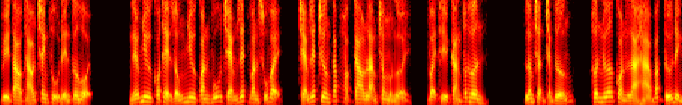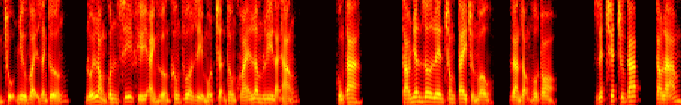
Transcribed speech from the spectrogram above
vì tào tháo tranh thủ đến cơ hội. Nếu như có thể giống như quan vũ chém giết văn xú vậy, chém giết trương cấp hoặc cao lãm trong một người, vậy thì càng tốt hơn. Lâm trận chém tướng hơn nữa còn là hà bắc tứ đỉnh trụ như vậy danh tướng, đối lòng quân sĩ khí ảnh hưởng không thua gì một trận thống khoái lâm ly đại thắng. Cùng ta. Tào nhân giơ lên trong tay trường mâu, gàn giọng hô to. Giết chết trương cáp, cao lãm.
